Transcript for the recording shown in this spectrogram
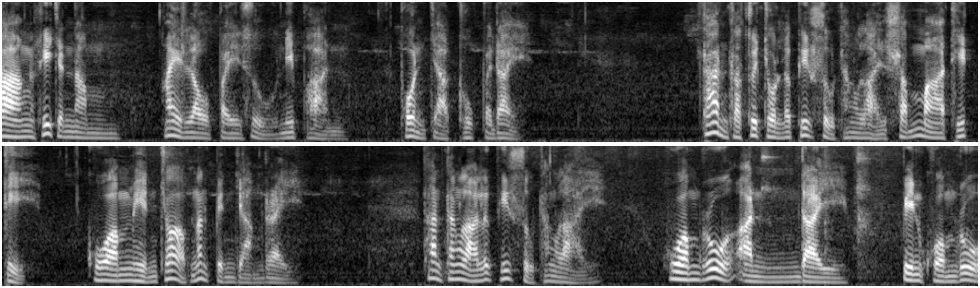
ทางที่จะนำให้เราไปสู่นิพพาน พ้นจากทุกข์ไปได้ ท่านสัตว์ชนและภิกษุทั้งหลายสัมมาทิฏฐิ ความเห็นชอบนั่นเป็นอย่างไร ท่านทั้งหลายและภิกษุทั้งหลาย ความรู้อันใดเป็นความรู้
